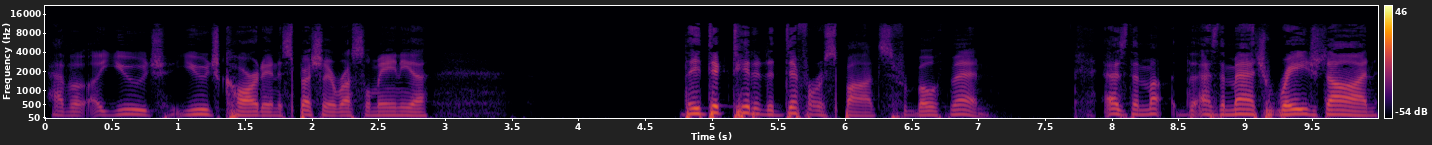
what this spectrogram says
have a, a huge, huge card in, especially at WrestleMania they dictated a different response for both men. As the as the match raged on,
